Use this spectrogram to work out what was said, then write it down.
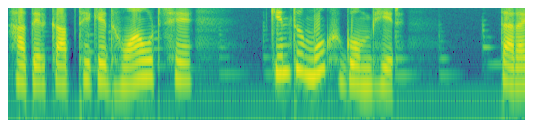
হাতের কাপ থেকে ধোঁয়া উঠছে, কিন্তু মুখ গম্ভীর। তারা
